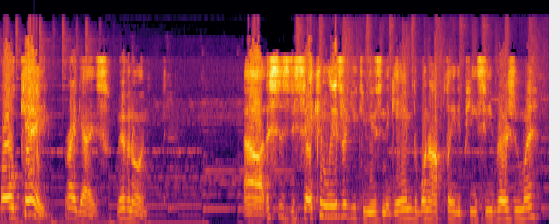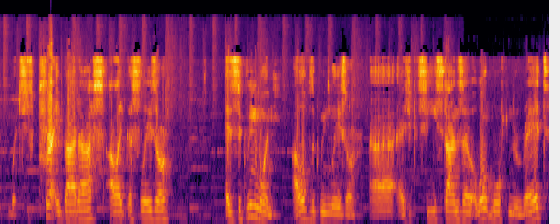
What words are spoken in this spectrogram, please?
Okay, right guys, moving on. Uh, this is the second laser you can use in the game, the one I play the PC version with, which is pretty badass. I like this laser. It's the green one. I love the green laser. Uh, as you can see, stands out a lot more from the red.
